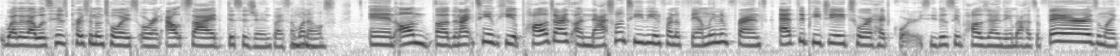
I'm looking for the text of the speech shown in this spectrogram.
whether that was his personal choice or an outside decision by someone else. And on uh, the 19th, he apologized on national TV in front of family and friends at the PGA Tour headquarters. He's basically apologizing about his affairs and like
